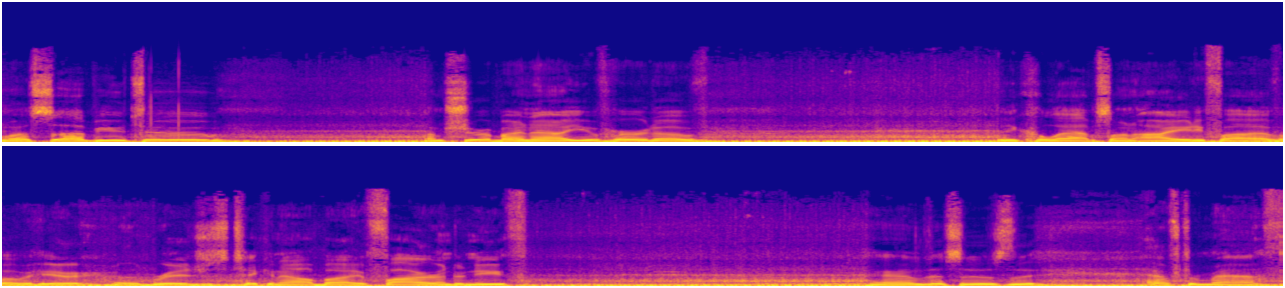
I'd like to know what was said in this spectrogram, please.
What's up, YouTube? I'm sure by now you've heard of the collapse on I 85 over here. The bridge is taken out by fire underneath. And this is the aftermath.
